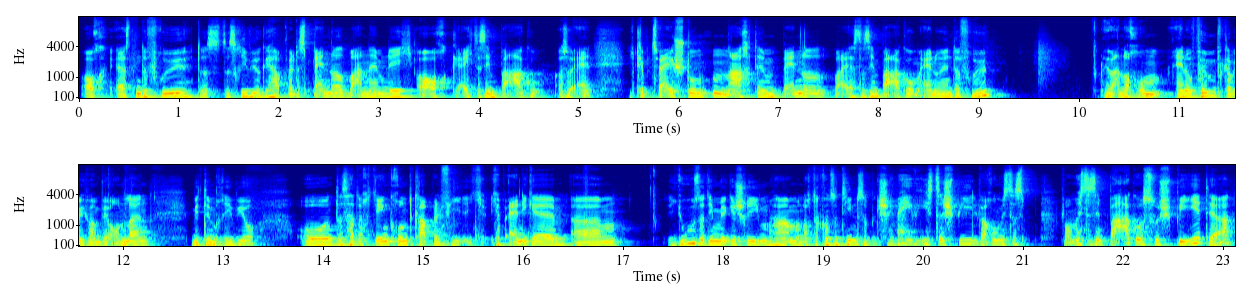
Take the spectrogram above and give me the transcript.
auch erst in der Früh das, das Review gehabt, weil das Panel war nämlich auch gleich das Embargo. Also ein, ich glaube zwei Stunden nach dem Panel war erst das Embargo um 1 Uhr in der Früh. Wir waren noch um 1.05 Uhr, glaube ich, waren wir online mit dem Review. Und das hat auch den Grund gehabt, weil viel, ich, ich habe einige ähm, User, die mir geschrieben haben und auch der Konstantin hat geschrieben, hey, wie ist das Spiel? Warum ist das, warum ist das Embargo so spät? Ja.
